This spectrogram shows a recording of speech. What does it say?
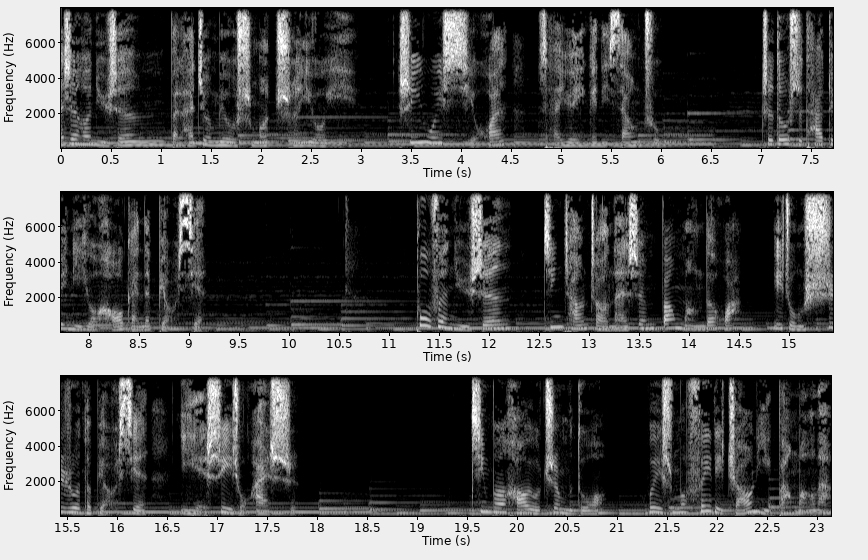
男生和女生本来就没有什么纯友谊，是因为喜欢才愿意跟你相处，这都是他对你有好感的表现。部分女生经常找男生帮忙的话，一种示弱的表现，也是一种暗示。亲朋好友这么多，为什么非得找你帮忙呢？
